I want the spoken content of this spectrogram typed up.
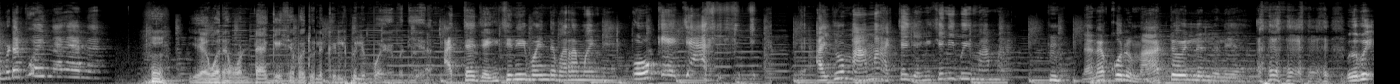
എവിടെ പോയി എന്നറിയാമോ? യവനെ ഉണ്ടാക്കിയ പറ്റൂല കിളിപ്പിലും പോയാൽ മതിയാണ് അച്ഛ ജംഗ്ഷനിൽ പോയിന്ന് പറ മോനെ. ഓക്കെ അച്ഛ. അയ്യോ മാമ അച്ഛ ജംഗ്ഷനിൽ പോയി മാമ. നിനക്കൊരു മാറ്റവും ഇല്ലല്ലോ പോയി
